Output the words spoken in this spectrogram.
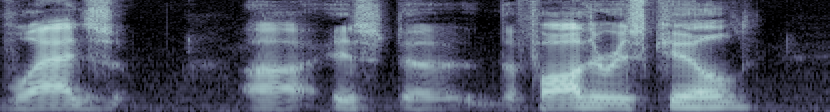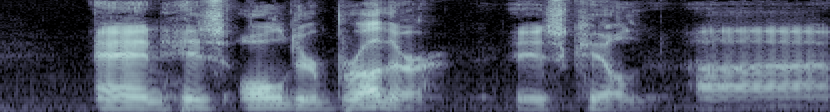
Vlad's uh, is uh, the father is killed, and his older brother is killed. Uh,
